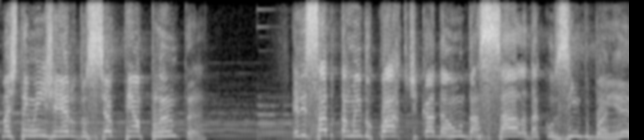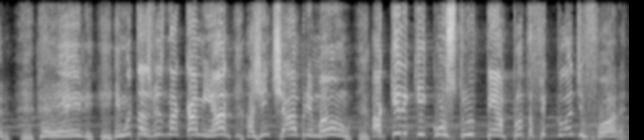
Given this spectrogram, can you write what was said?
mas tem um engenheiro do céu que tem a planta. Ele sabe o tamanho do quarto de cada um, da sala, da cozinha, do banheiro. É ele. E muitas vezes na caminhada a gente abre mão. Aquele que construiu tem a planta fica do lado de fora.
